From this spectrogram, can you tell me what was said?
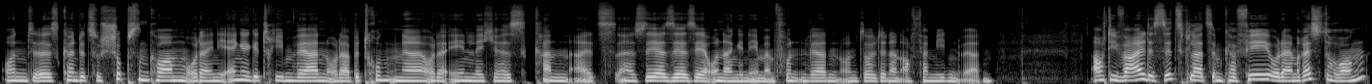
Und es könnte zu Schubsen kommen oder in die Enge getrieben werden oder Betrunkene oder ähnliches, kann als äh, sehr, sehr, sehr unangenehm empfunden werden und sollte dann auch vermieden werden. Auch die Wahl des Sitzplatzes im Café oder im Restaurant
